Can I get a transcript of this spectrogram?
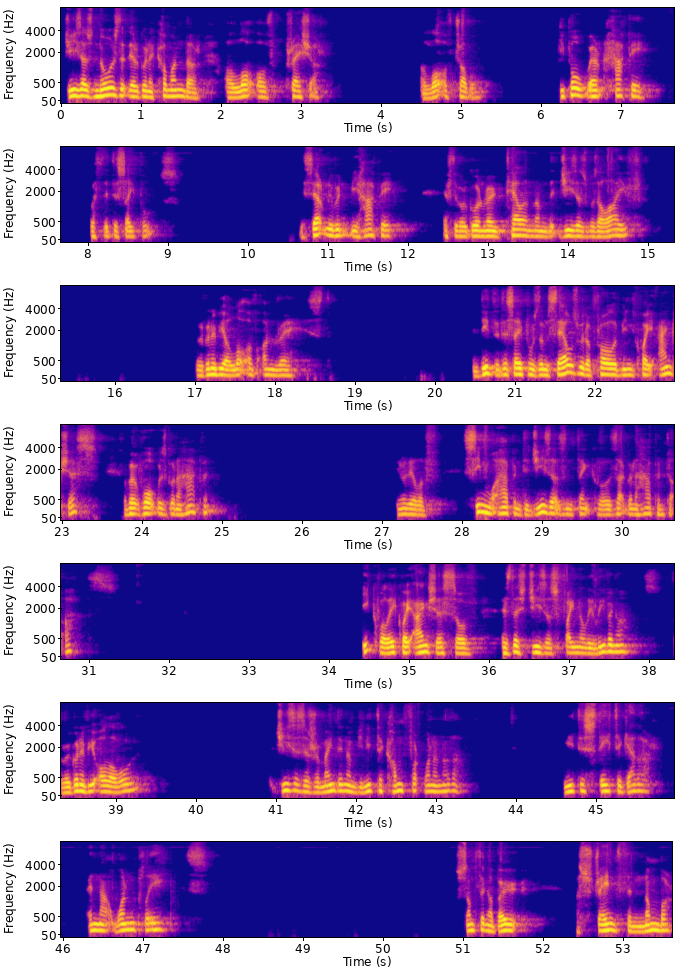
Jesus knows that they're going to come under a lot of pressure, a lot of trouble. People weren't happy with the disciples. They certainly wouldn't be happy if they were going around telling them that Jesus was alive. There was going to be a lot of unrest. Indeed, the disciples themselves would have probably been quite anxious about what was going to happen. You know, they'll have seen what happened to Jesus and think, well, is that going to happen to us? Equally, quite anxious of, is this Jesus finally leaving us? Are we going to be all alone? Jesus is reminding them, you need to comfort one another. You need to stay together in that one place. Something about a strength in number.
